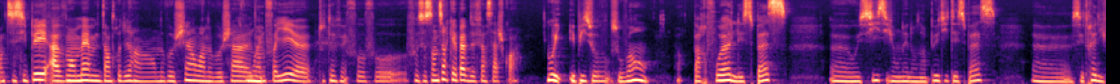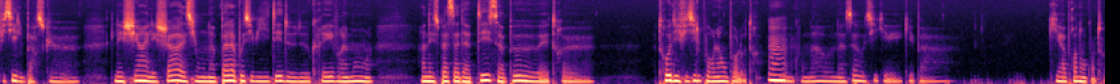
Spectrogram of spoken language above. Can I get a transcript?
anticiper avant même d'introduire un nouveau chien ou un nouveau chat euh, dans le foyer. Euh, Tout à fait. Il faut, faut, faut, se sentir capable de faire ça, je crois. Oui, et puis souvent, parfois, l'espace euh, aussi, si on est dans un petit espace, c'est très difficile parce que les chiens et les chats, et si on n'a pas la possibilité de, créer vraiment un espace adapté, ça peut être trop difficile pour l'un ou pour l'autre. Mm. Donc on a, on a ça aussi qui n'est qui est pas qui à prendre en compte.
